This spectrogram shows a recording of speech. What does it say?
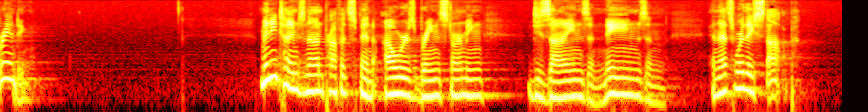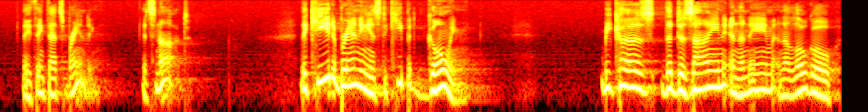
branding. Many times, nonprofits spend hours brainstorming designs and names, and, and that's where they stop. They think that's branding. It's not. The key to branding is to keep it going because the design and the name and the logo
